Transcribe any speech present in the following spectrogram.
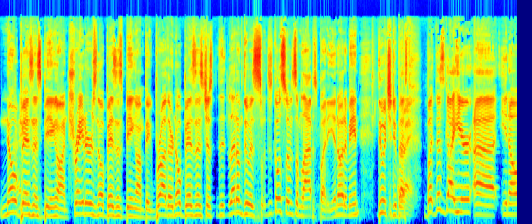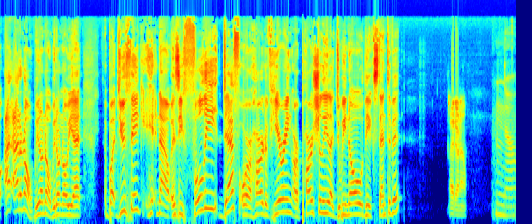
No Right. business being on Traitors. No business being on Big Brother. No business. Just let him do his. Just go swim some laps, buddy. You know what I mean? Do what you do best. Right. But this guy here, uh, you know, I, I don't know. We don't know. We don't know yet. But do you think now is he fully deaf or hard of hearing or partially? Like, do we know the extent of it? I don't know. No.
